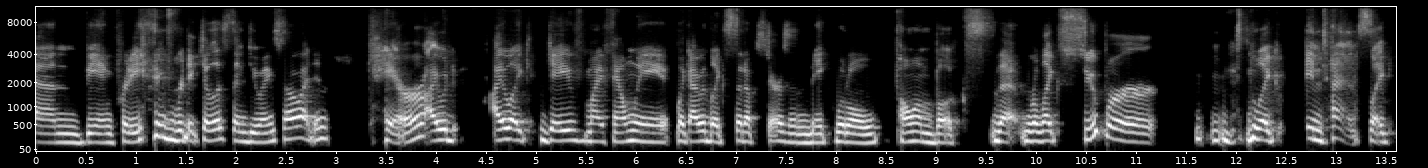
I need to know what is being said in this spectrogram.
and being pretty ridiculous in doing so. I didn't care. I would I like gave my family like I would like sit upstairs and make little poem books that were like super like intense. Like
